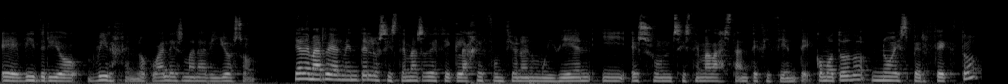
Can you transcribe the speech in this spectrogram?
eh, vidrio virgen, lo cual es maravilloso. Y además realmente los sistemas de reciclaje funcionan muy bien y es un sistema bastante eficiente. Como todo, no es perfecto,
